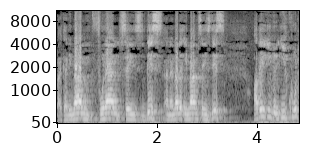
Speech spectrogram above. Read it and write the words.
Like an Imam Fulan says this and another Imam says this. Are they even equal?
